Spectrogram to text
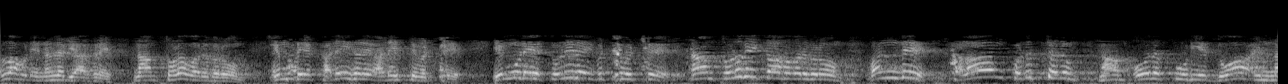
அல்லாஹுடைய நல்லடியார்களே நாம் தொழ வருகிறோம். எம்முடைய கடைகளை அடைத்து விட்டு எம்முடைய தொழிலை விட்டுவிட்டு நாம் தொழுகைக்காக வருகிறோம். வந்து கலாம் கொடுத்ததும் நாம் ஓதக்கூடிய துவா என்ன?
